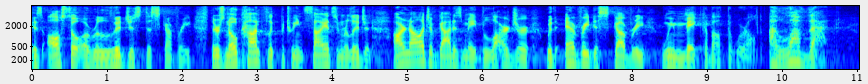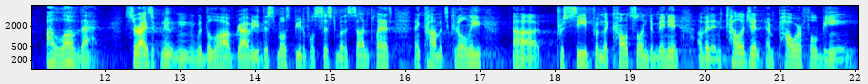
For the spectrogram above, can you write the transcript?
is also a religious discovery. There's no conflict between science and religion. Our knowledge of God is made larger with every discovery we make about the world. I love that. I love that. Sir Isaac Newton, with the law of gravity, this most beautiful system of the sun, planets, and comets could only uh, proceed from the counsel and dominion of an intelligent and powerful being.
